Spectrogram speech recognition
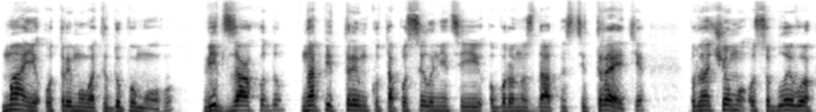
має отримувати допомогу від Заходу на підтримку та посилення цієї обороноздатності. Третє, про на чому особливо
